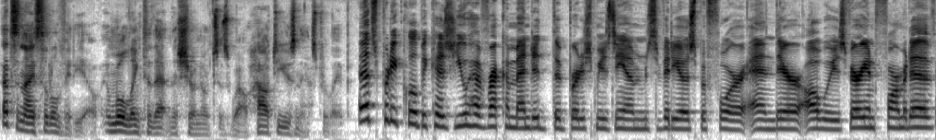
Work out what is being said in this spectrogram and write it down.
that's a nice little video. And we'll link to that in the show notes as well how to use an astrolabe. That's pretty cool because you have recommended the British Museum's videos before and they're always very informative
